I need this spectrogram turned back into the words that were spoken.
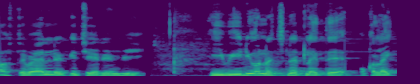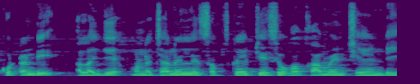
ఆస్తి వాల్యూకి చేరింది. ఈ వీడియో నచ్చినట్లయితే ఒక లైక్ కొట్టండి. అలాగే మన ఛానల్ని సబ్స్క్రైబ్ చేసి ఒక కామెంట్ చేయండి.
